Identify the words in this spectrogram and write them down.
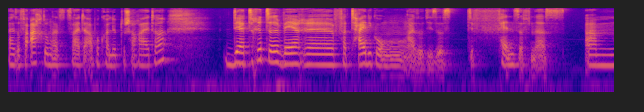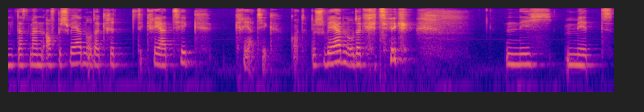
Also Verachtung als zweiter apokalyptischer Reiter. Der dritte wäre Verteidigung, also dieses Defensiveness, ähm, dass man auf Beschwerden oder Kritik Kreatik, Kreatik, Gott, Beschwerden oder Kritik nicht mit,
